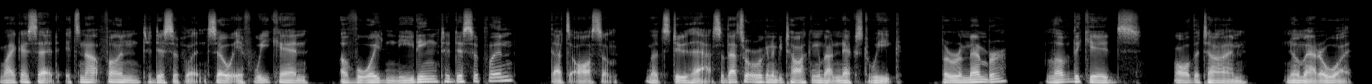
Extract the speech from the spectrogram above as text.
Like I said, it's not fun to discipline. So if we can avoid needing to discipline, that's awesome. Let's do that. So that's what we're going to be talking about next week. But remember, love the kids all the time, no matter what.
